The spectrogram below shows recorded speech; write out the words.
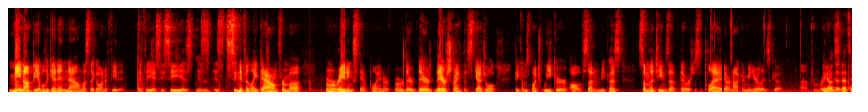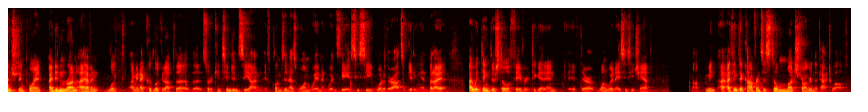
may not be able to get in now unless they go undefeated. If the ACC is is mm-hmm. is significantly down from a from a rating standpoint, or, or their their their strength of schedule becomes much weaker all of a sudden because some of the teams that they were supposed to play are not going to be nearly as good um, from you know th- that's an interesting point i didn't run i haven't looked i mean i could look it up the the sort of contingency on if clemson has one win and wins the acc what are their odds of getting in but i i would think they're still a favorite to get in if they're a one win acc champ um, i mean I, I think the conference is still much stronger than the pac 12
